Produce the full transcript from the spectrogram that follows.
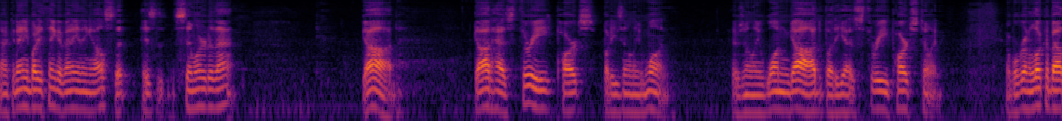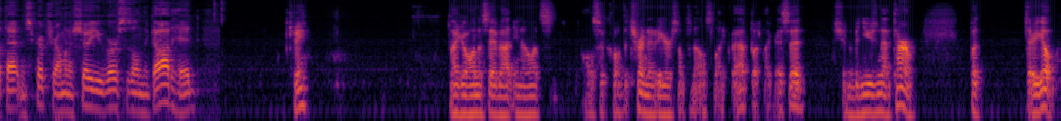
Now, can anybody think of anything else that is similar to that? God. God has three parts, but he's only one. There's only one God, but he has three parts to him. And we're going to look about that in Scripture. I'm going to show you verses on the Godhead. Okay. I go on to say about, you know, it's also called the Trinity or something else like that. But like I said, I shouldn't have been using that term. But there you go.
